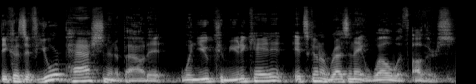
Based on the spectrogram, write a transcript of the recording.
Because if you're passionate about it when you communicate it it's going to resonate well with others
